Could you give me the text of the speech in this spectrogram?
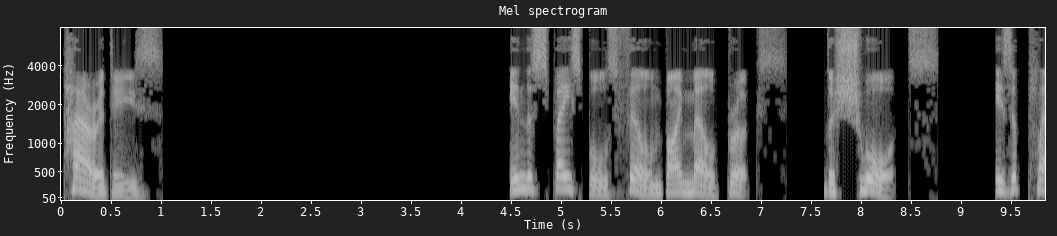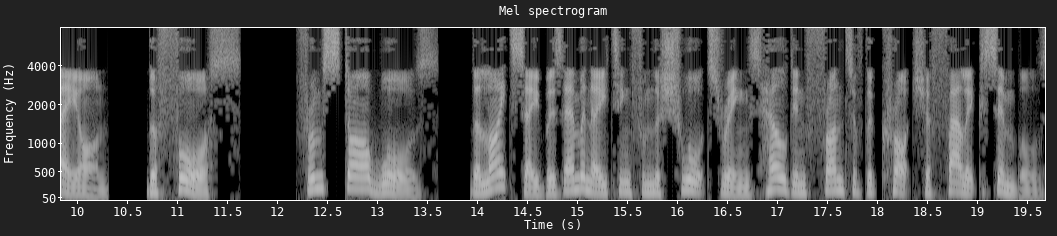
Parodies In the Spaceballs film by Mel Brooks, The Schwartz is a play on The Force from Star Wars. The lightsabers emanating from the Schwartz rings held in front of the crotch are phallic symbols.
